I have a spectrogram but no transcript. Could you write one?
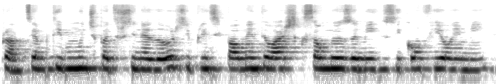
pronto, sempre tive muitos patrocinadores e principalmente eu acho que são meus amigos e confiam em mim,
